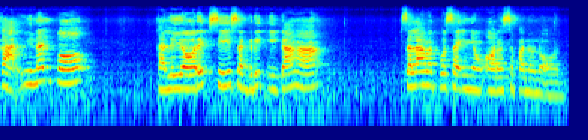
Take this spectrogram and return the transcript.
kainan po. Kaliorixi sa Greek ika nga. Salamat po sa inyong oras sa panonood.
